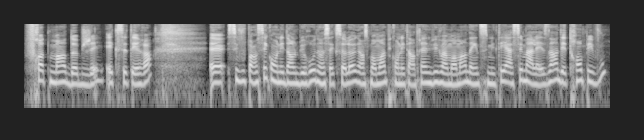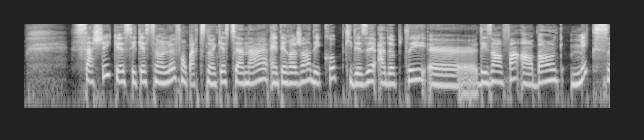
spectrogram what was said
frottement d'objets, etc.? Euh, si vous pensez qu'on est dans le bureau d'un sexologue en ce moment puis qu'on est en train de vivre un moment d'intimité assez malaisant, détrompez-vous. Sachez que ces questions-là font partie d'un questionnaire interrogeant des couples qui désirent adopter euh, des enfants en banque mixte.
